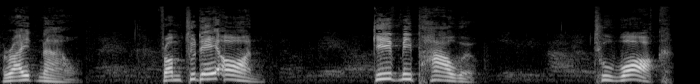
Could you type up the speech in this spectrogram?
Right now. From today on, give me power to walk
